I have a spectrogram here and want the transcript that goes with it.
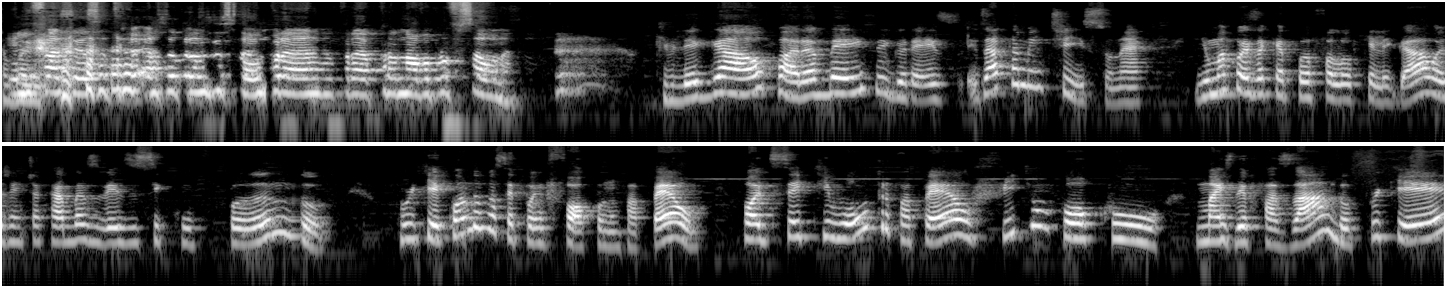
ele fazer essa, essa transição para a nova profissão, né? Que legal, parabéns, Igor. É exatamente isso, né? E uma coisa que a Pan falou que é legal, a gente acaba às vezes se culpando, porque quando você põe foco num papel, pode ser que o outro papel fique um pouco mais defasado, porque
